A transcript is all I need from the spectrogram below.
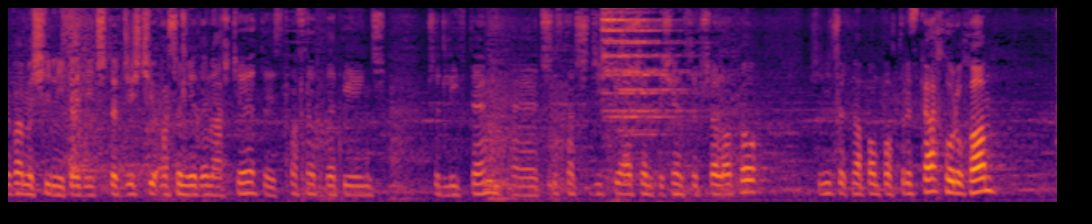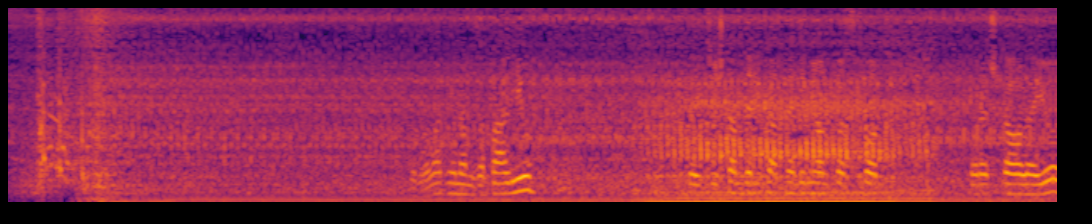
Nagrywamy silnik ID 4811, to jest Passat B5 przed liftem, e, 338 tysięcy przelotu, silniczek na pompowtryskach, uruchom. Dobra, ładnie nam zapalił. Tutaj gdzieś tam delikatne dymionko spod koreczka oleju.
